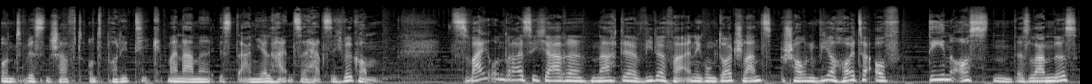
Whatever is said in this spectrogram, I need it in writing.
und Wissenschaft und Politik. Mein Name ist Daniel Heinze. Herzlich willkommen. 32 Jahre nach der Wiedervereinigung Deutschlands schauen wir heute auf den Osten des Landes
